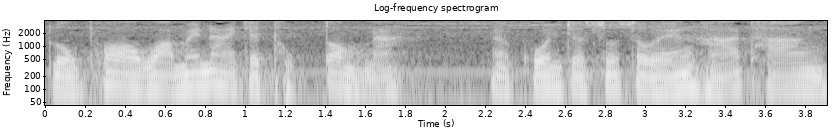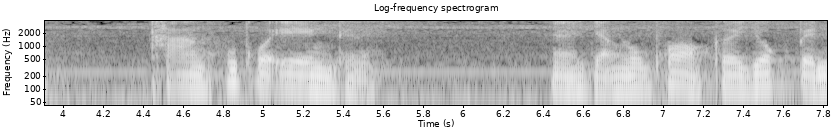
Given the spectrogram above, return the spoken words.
หลวงพ่อว่าไม่น่าจะถูกต้องนะ ควรจะสแสวงหาทางทางของตัวเองเถอะอย่างหลวงพ่อเคยยกเป็น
